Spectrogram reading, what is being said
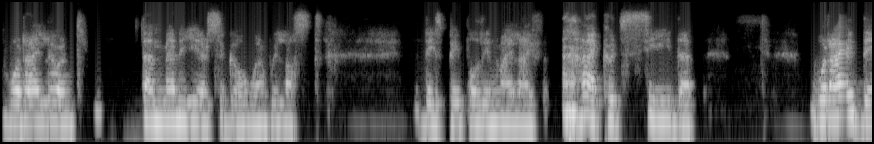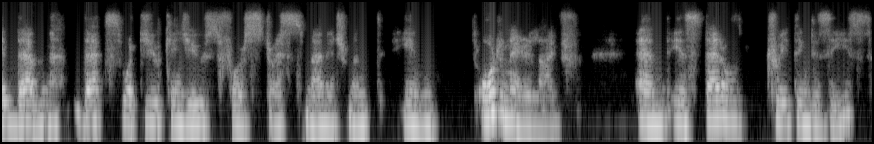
what I learned then many years ago when we lost these people in my life. I could see that what I did then, that's what you can use for stress management in ordinary life. And instead of treating disease,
